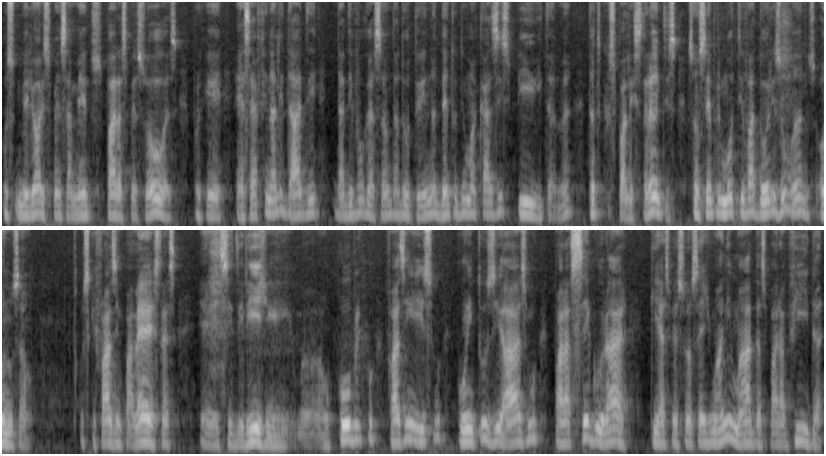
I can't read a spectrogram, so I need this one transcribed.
os melhores pensamentos para as pessoas, porque essa é a finalidade da divulgação da doutrina dentro de uma casa espírita. É? Tanto que os palestrantes são sempre motivadores humanos, ou não são? Os que fazem palestras, eh, se dirigem ao público, fazem isso com entusiasmo para assegurar que as pessoas sejam animadas para a vida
